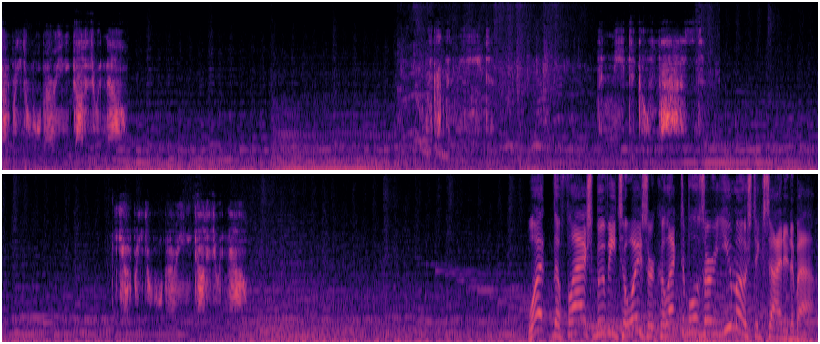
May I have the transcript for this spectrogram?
Gotta bring the rule, Barry, and you gotta do it now. We've got the need. The need to go fast. You gotta bring the rule, Barry, and you gotta do it now. What the Flash movie toys or collectibles are you most excited about?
